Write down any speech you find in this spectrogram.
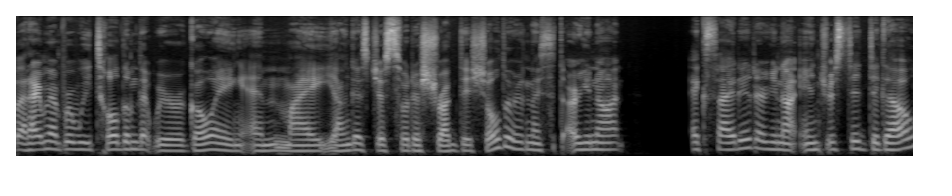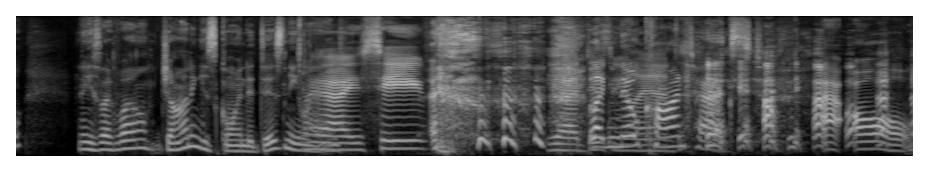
But I remember we told them that we were going, and my youngest just sort of shrugged his shoulder and I said, Are you not excited? Are you not interested to go? And he's like, Well, Johnny is going to Disneyland. Yeah, I see. yeah, like no context yeah, at all.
